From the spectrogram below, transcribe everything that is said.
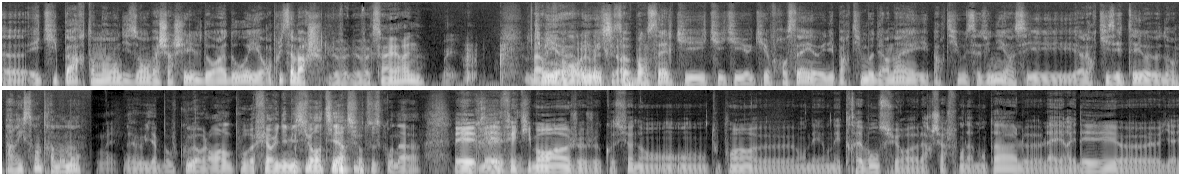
et qui partent en moment en disant on va chercher l'Eldorado et en plus ça marche. Le, le vaccin ARN Bah oui, euh, oui, oui, Christophe Bancel qui, qui, qui, qui est français, euh, il est parti Moderna et il est parti aux États-Unis. hein, alors qu'ils étaient euh, dans Paris Centre à un moment. Oui, Il y a beaucoup. Alors là, on pourrait faire une émission entière sur tout ce qu'on a. Et, mais effectivement, hein, je, je cautionne en, en- en tout point. euh, on, est, on est très bon sur la recherche fondamentale, la R&D. euh, Il y, a-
